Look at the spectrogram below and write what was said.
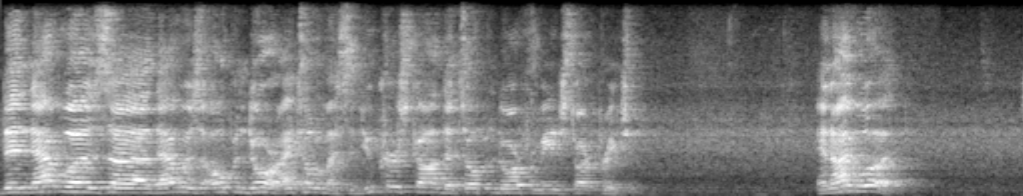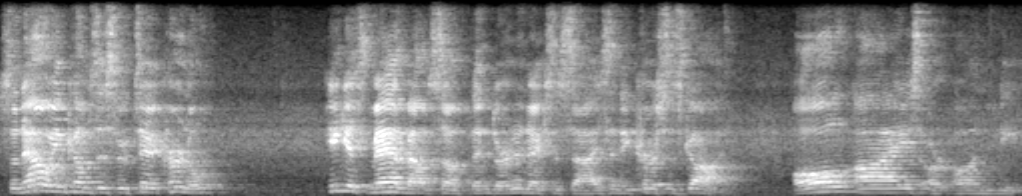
then that was uh, that was open door. I told him, I said, "You curse God, that's open door for me to start preaching." And I would. So now in comes this lieutenant colonel. He gets mad about something during an exercise and he curses God. All eyes are on me.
